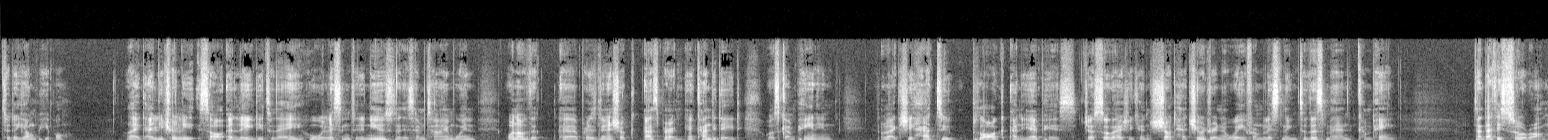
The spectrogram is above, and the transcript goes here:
to the young people. Like, I literally saw a lady today who will listen to the news at the same time when one of the uh, presidential aspirant uh, candidate was campaigning. Like, she had to plug an earpiece just so that she can shut her children away from listening to this man campaign. Now, that is so wrong,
